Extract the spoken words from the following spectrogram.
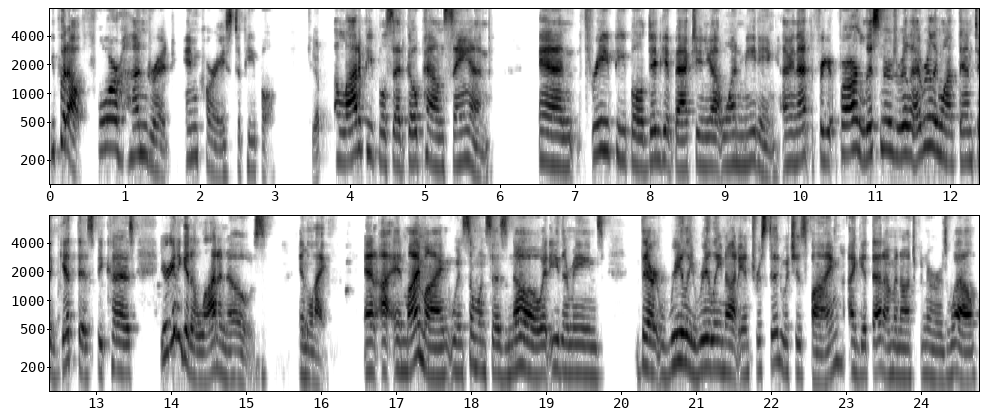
You put out 400 inquiries to people. Yep. A lot of people said go pound sand. And three people did get back to you and you got one meeting. I mean that for your, for our listeners really i really want them to get this because you're going to get a lot of no's in life and I, in my mind, when someone says no, it either means they're really, really not interested, which is fine. I get that. I'm an entrepreneur as well.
